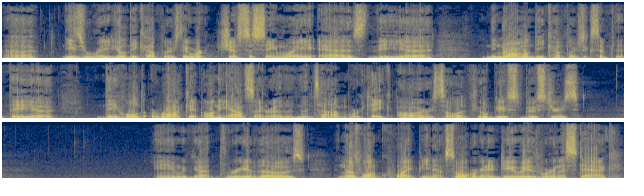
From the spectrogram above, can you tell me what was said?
uh, these radial decouplers. They work just the same way as the uh, the normal decouplers, except that they uh, they hold a rocket on the outside rather than the top. We'll take our solid fuel boost boosters, and we've got three of those, and those won't quite be enough. So what we're going to do is we're going to stack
